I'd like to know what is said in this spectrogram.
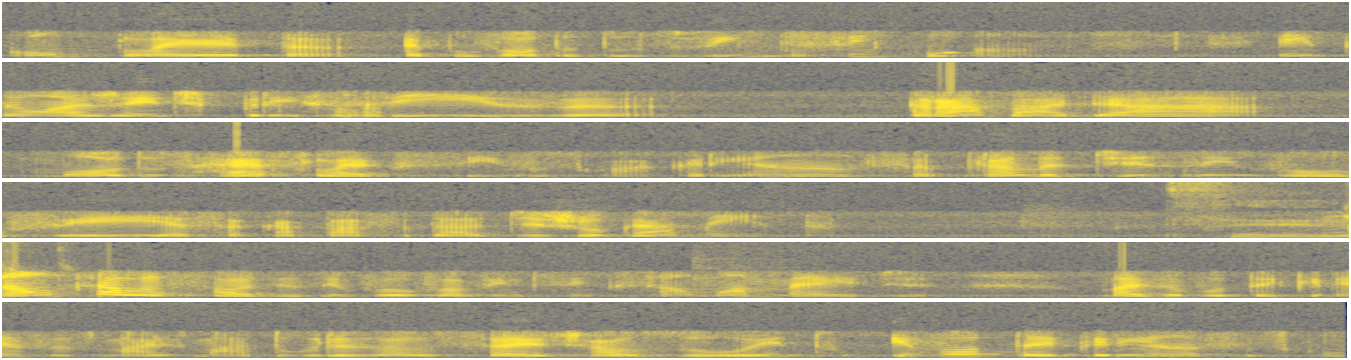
completa é por volta dos 25 anos. Então a gente precisa trabalhar modos reflexivos com a criança para ela desenvolver essa capacidade de julgamento. Certo. Não que ela só desenvolva a 25, isso é uma média. Mas eu vou ter crianças mais maduras aos 7, aos 8 e vou ter crianças com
